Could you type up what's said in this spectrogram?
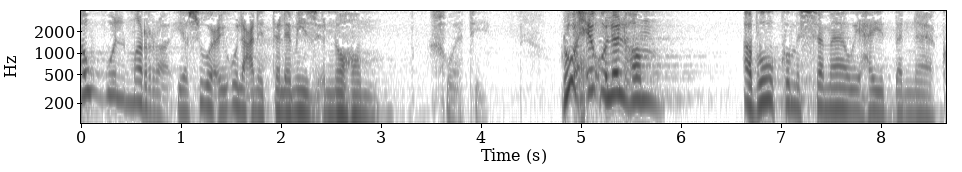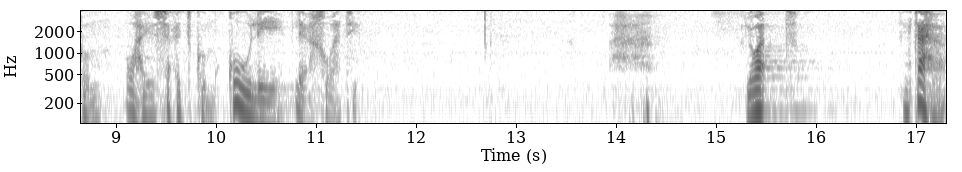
أول مرة يسوع يقول عن التلاميذ إنهم إخواتي. روحي قول لهم أبوكم السماوي هيتبناكم وهيسعدكم. قولي لإخواتي. الوقت انتهى.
